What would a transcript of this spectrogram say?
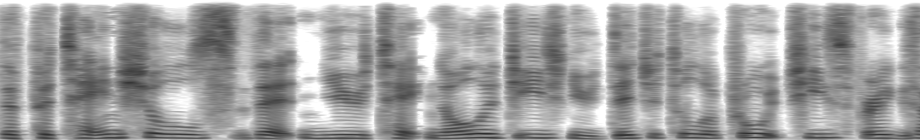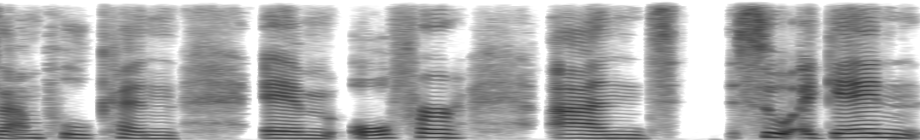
the potentials that new technologies, new digital approaches, for example, can um, offer. And so again,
